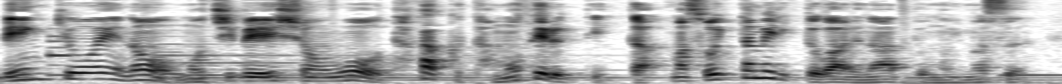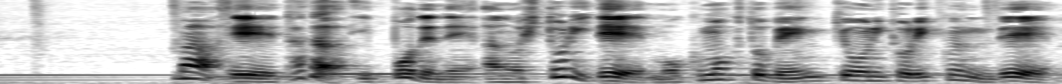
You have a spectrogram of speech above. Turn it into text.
勉強へのモチベーションを高く保てるっていった、まあ、そういったメリットがあるなって思います。まあえー、ただ一方でねあの一人で黙々と勉強に取り組んで、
